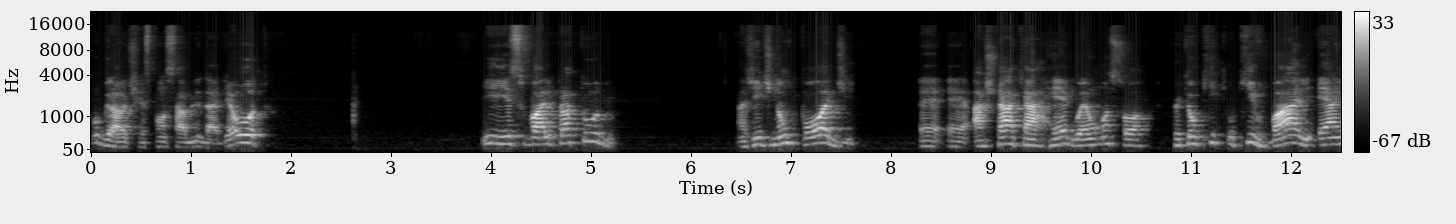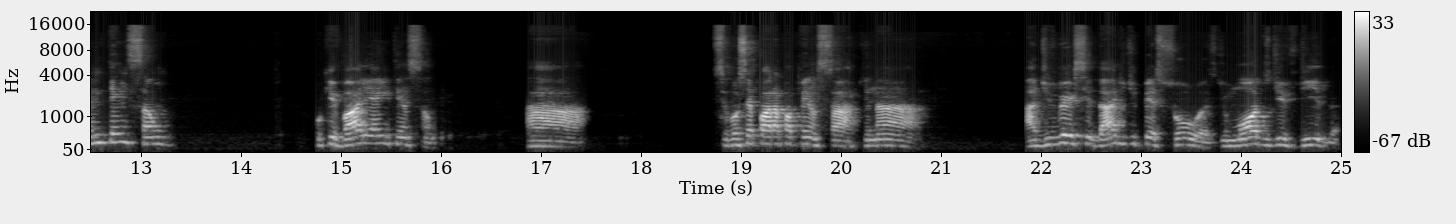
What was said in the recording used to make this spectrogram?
o grau de responsabilidade é outro. E isso vale para tudo. A gente não pode é, é, achar que a régua é uma só. Porque o que, o que vale é a intenção. O que vale é a intenção. A, se você parar para pensar que na a diversidade de pessoas, de modos de vida,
